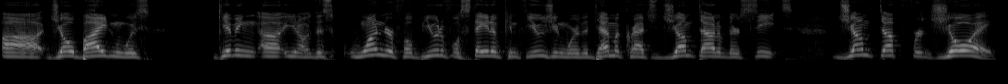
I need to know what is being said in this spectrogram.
uh, Joe Biden was giving, uh, you know, this wonderful, beautiful state of confusion where the Democrats jumped out of their seats, jumped up for joy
